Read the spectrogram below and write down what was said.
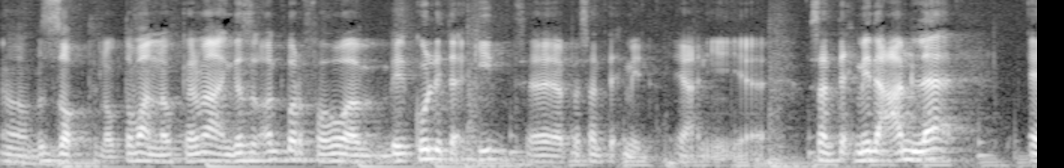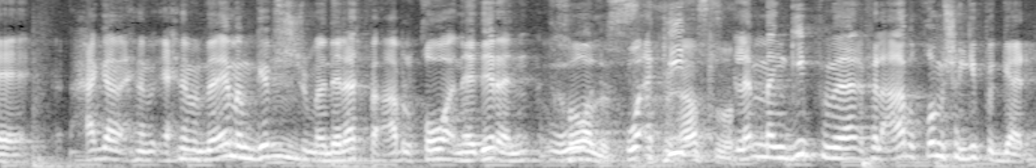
بقى آه بالظبط. لو طبعا لو اتكلمنا عن الانجاز الأكبر فهو بكل تأكيد آه، بسنت حميدة. يعني آه، بسنت حميدة عاملة حاجة إحنا إحنا دايما ما بنجيبش ميداليات في ألعاب القوى نادرا و- خالص. وأكيد أصلاً. لما نجيب في ألعاب القوى مش هنجيب في الجري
